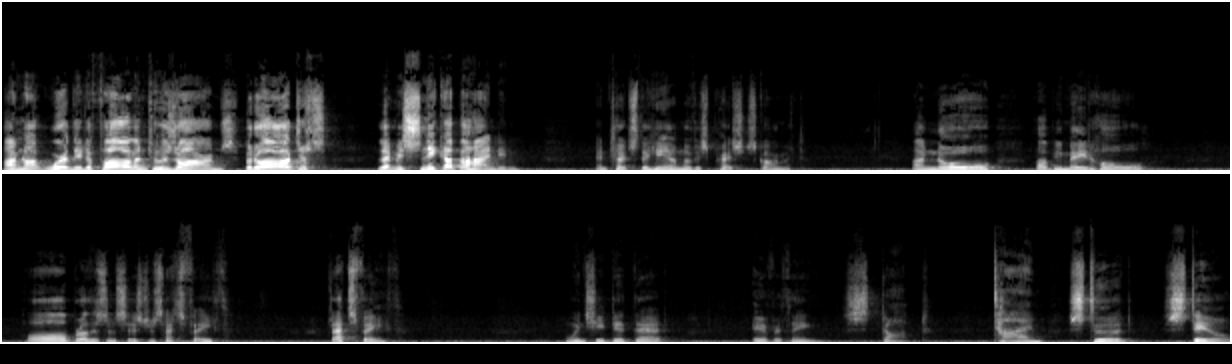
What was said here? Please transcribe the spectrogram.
I'm not worthy to fall into his arms, but oh, just let me sneak up behind him and touch the hem of his precious garment. I know I'll be made whole. Oh, brothers and sisters, that's faith. That's faith. When she did that, everything stopped. Time stood still.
